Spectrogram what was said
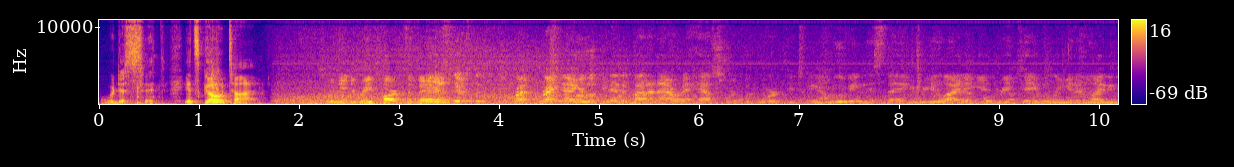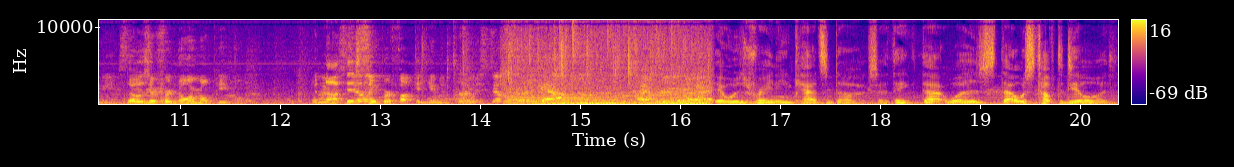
We're just it's go time. So we need to repark the van. There's, there's the, the, right, right now, you're looking at about an hour and a half's worth of work between moving this thing, relighting it, recabling it, and lighting the exterior. Those are for normal people, but I'm not this telling- super fucking human crew. It was raining cats and dogs. I think that was that was tough to deal with.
